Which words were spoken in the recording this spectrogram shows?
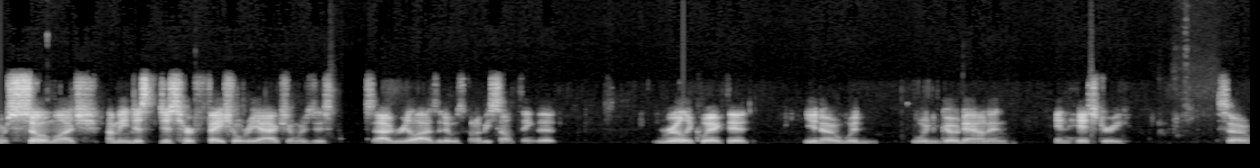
was so much. I mean, just just her facial reaction was just. I realized that it was going to be something that really quick that, you know, would would go down in in history. So,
